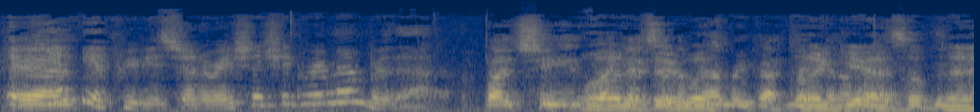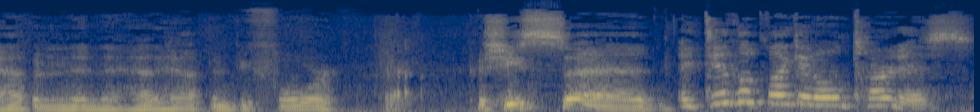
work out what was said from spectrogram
It can't And be a previous generation. She'd remember that. but she, Well, like and I if said, it the was memory got like taken yeah, away. something that happened and it had happened before. Yeah. Because she said It did look like an old TARDIS.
